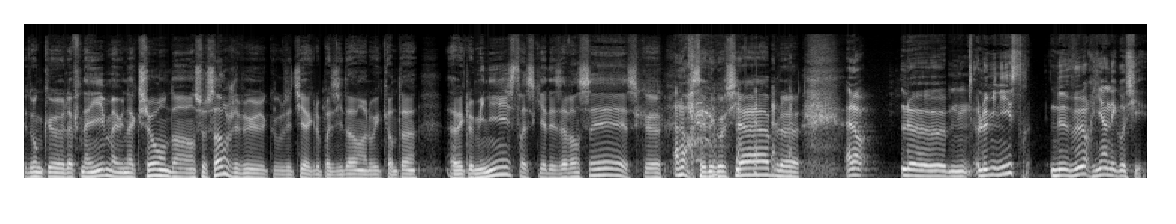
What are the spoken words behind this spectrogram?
Et donc euh, la FNAIM a une action dans ce sens. J'ai vu que vous étiez avec le président Louis Quentin, avec le ministre. Est-ce qu'il y a des avancées? Est-ce que c'est négociable? Alors le, le ministre ne veut rien négocier.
